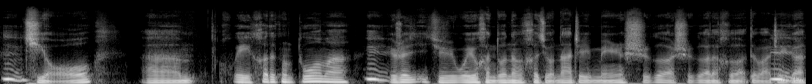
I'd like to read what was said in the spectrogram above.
嗯，酒，嗯。会喝的更多吗？嗯，比如说，就是我有很多能喝酒，那这每人十个十个的喝，对吧？这个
